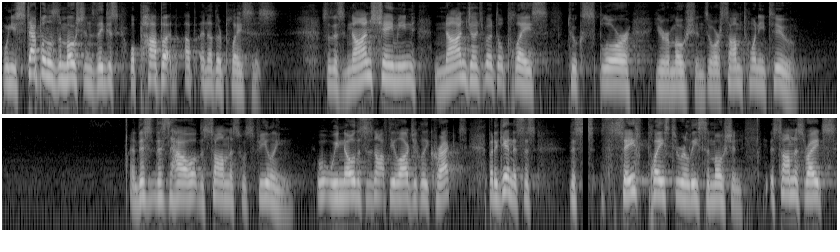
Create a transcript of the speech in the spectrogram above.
when you step on those emotions, they just will pop up, up in other places. So, this non shaming, non judgmental place to explore your emotions. Or Psalm 22. And this, this is how the psalmist was feeling. We know this is not theologically correct, but again, it's this, this safe place to release emotion. The psalmist writes,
